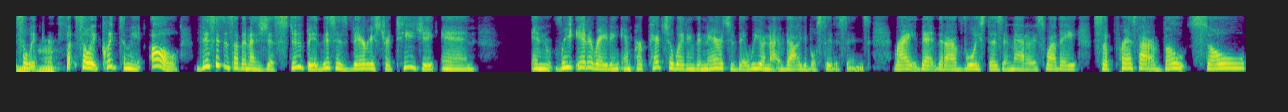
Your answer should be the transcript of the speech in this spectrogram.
So mm-hmm. it so, so it clicked to me. Oh, this isn't something that's just stupid. This is very strategic and and reiterating and perpetuating the narrative that we are not valuable citizens right that that our voice doesn't matter it's why they suppress our vote so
